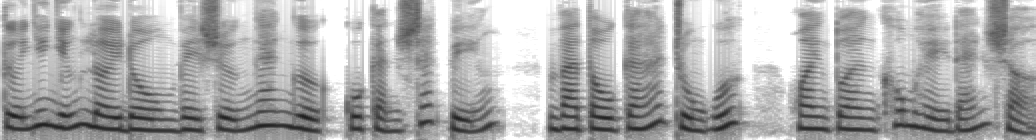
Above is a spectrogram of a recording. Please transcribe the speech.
tựa như những lời đồn về sự ngang ngược của cảnh sát biển và tàu cá Trung Quốc hoàn toàn không hề đáng sợ.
